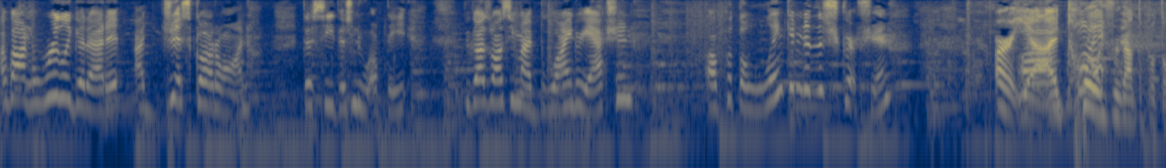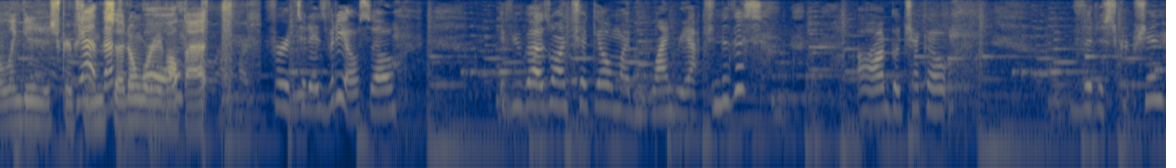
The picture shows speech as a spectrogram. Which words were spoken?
I've gotten really good at it. I just got on to see this new update. If you guys want to see my blind reaction, I'll put the link in the description. All right, yeah, Um, I totally but- forgot to put the link in the description, that's so don't worry about that. for today's video. So, if you guys want to check out my blind reaction to this, uh, go check out the description,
